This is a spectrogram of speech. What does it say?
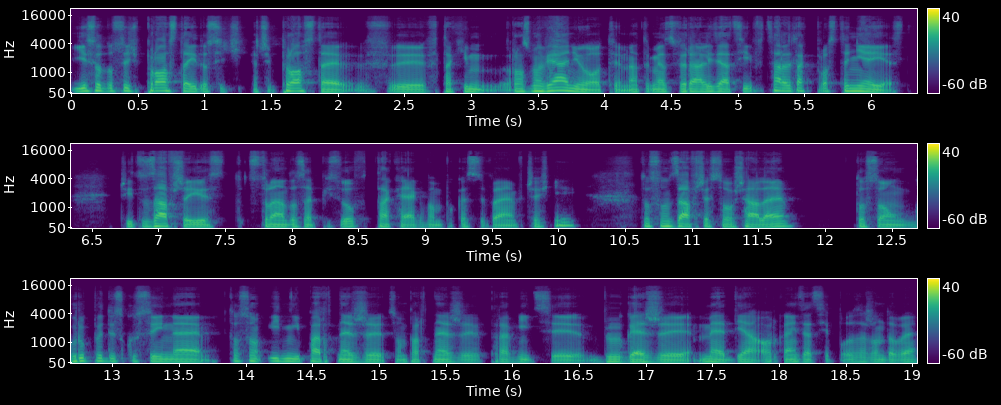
jest to dosyć proste i dosyć, znaczy proste w, w, takim rozmawianiu o tym, natomiast w realizacji wcale tak proste nie jest. Czyli to zawsze jest strona do zapisów, taka jak Wam pokazywałem wcześniej. To są zawsze sociale, to są grupy dyskusyjne, to są inni partnerzy, są partnerzy, prawnicy, blogerzy, media, organizacje pozarządowe.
